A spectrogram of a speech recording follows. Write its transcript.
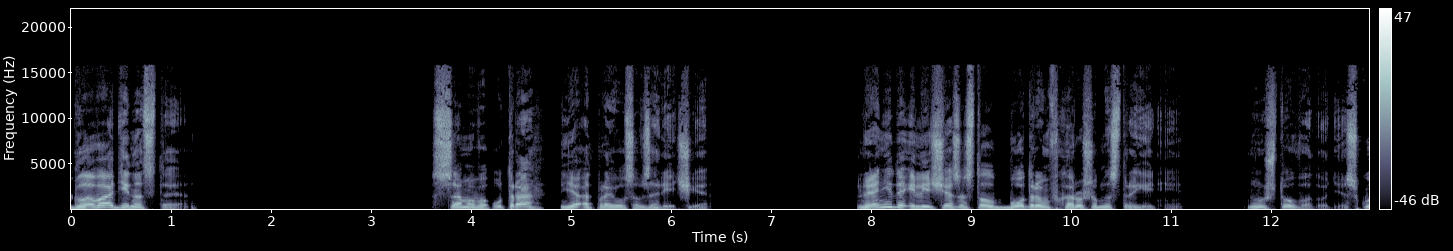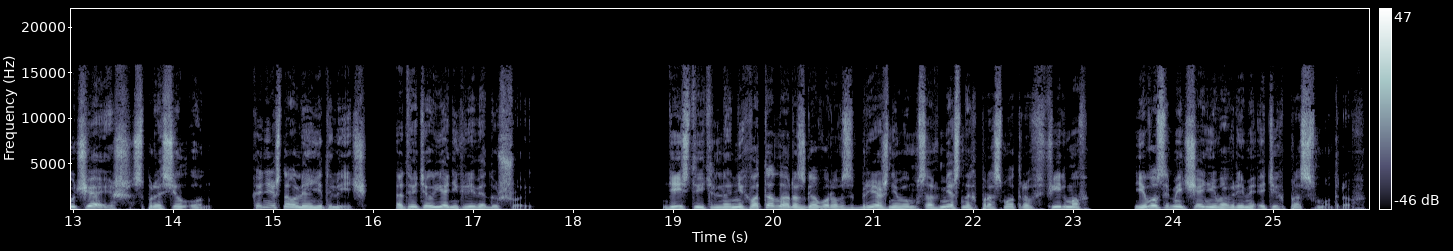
Глава одиннадцатая. С самого утра я отправился в Заречье. Леонида Ильича застал бодрым, в хорошем настроении. — Ну что, Володя, скучаешь? — спросил он. — Конечно, Леонид Ильич, — ответил я, не кривя душой. Действительно, не хватало разговоров с Брежневым, совместных просмотров фильмов, его замечаний во время этих просмотров.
